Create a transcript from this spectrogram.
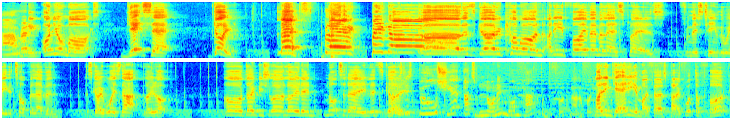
I'm ready. On your marks, get set, go! Let's play bingo! Oh, let's go, come on! I need five MLS players from this team of the week, the top 11. Let's go, what is that? Load up. Oh, don't be slow at loading. Not today, let's go. What is this bullshit? That's none in one pack. What the fuck, man? I, I didn't get any in my first pack. What the fuck?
